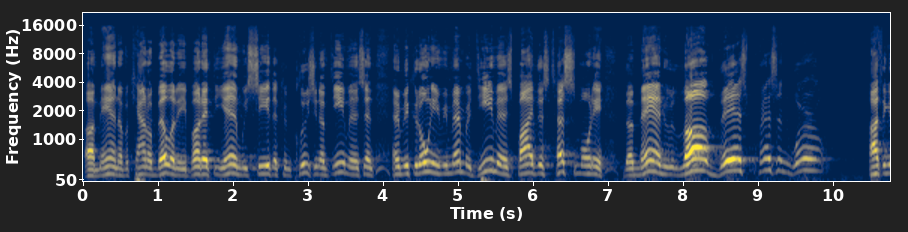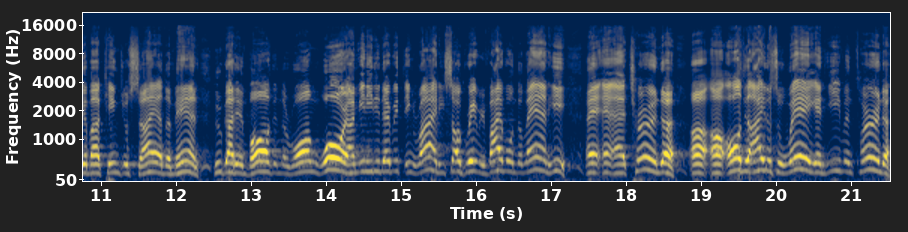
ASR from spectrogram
a man of accountability. But at the end, we see the conclusion of Demas, and, and we could only remember Demas by this testimony the man who loved this present world. I think about King Josiah, the man who got involved in the wrong war. I mean, he did everything right. He saw great revival in the land. He uh, uh, turned uh, uh, uh, all the idols away, and he even turned uh,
